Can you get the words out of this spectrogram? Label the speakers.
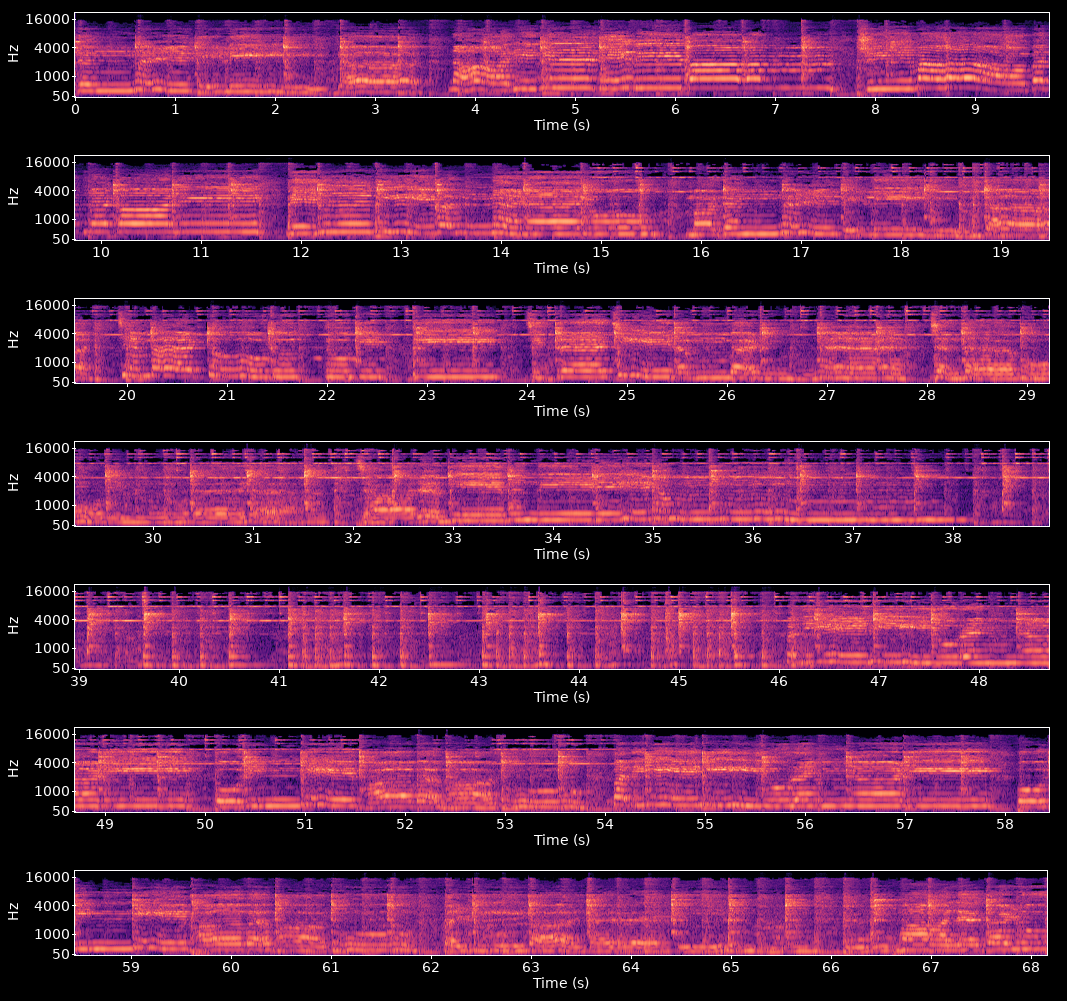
Speaker 1: പാദങ്ങൾ തെളിയിക്കാൻ നാരിയിൽ ദേവീഭാവം ശ്രീ മഹാഭദ്രകാളി നെരിൽ നീ വന്നണയൂ? മതങ്ങൾ തെളിയിക്കാൻ ചെമ്പട്ടൂടുത്തു കിട്ടി ചിത്രചീലം വണിഞ്ഞ ചന്തമോടിനുടയ ചാരമേ വന്നിടേണം പതിയെ പൂമാലകളും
